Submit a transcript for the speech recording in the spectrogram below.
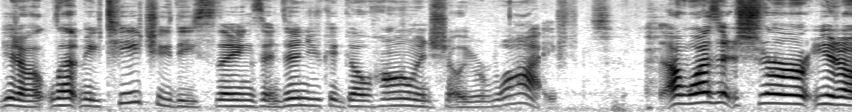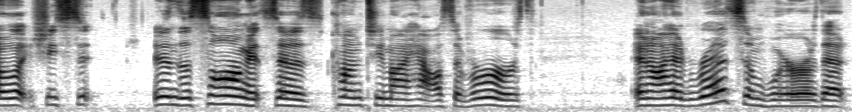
you know, let me teach you these things, and then you could go home and show your wife. I wasn't sure, you know, like she s- in the song it says, "Come to my house of earth," and I had read somewhere that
